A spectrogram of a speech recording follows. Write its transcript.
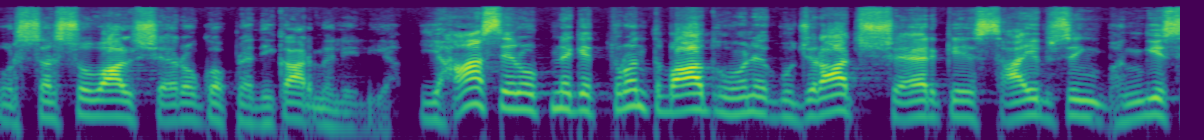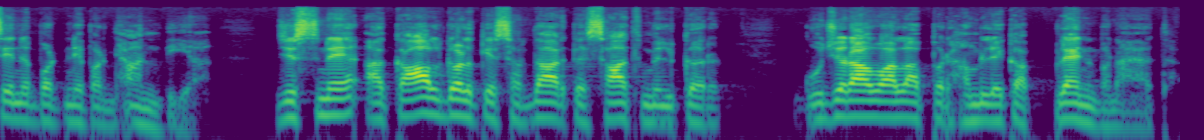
और सरसोवाल शहरों को अपने अधिकार में ले लिया। यहाँ से लौटने के तुरंत बाद उन्होंने गुजरात शहर के साहिब सिंह भंगी से निपटने पर ध्यान दिया, जिसने अकालगढ़ के सरदार के साथ मिलकर गुजरावाला पर हमले का प्लान बनाया था।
